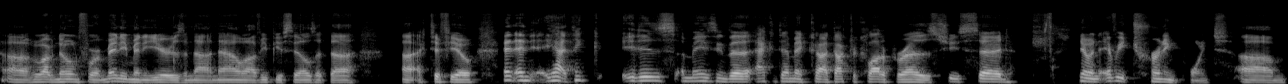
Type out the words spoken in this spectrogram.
uh, who I've known for many, many years, and uh, now uh, VP of Sales at uh, Actifio. And and yeah, I think it is amazing. The academic Dr. Carlota Perez, she said, you know, in every turning point, um,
